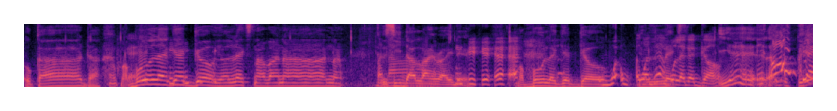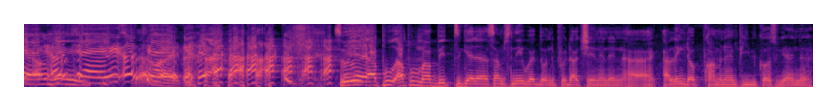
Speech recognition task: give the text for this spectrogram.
Okada, okay. my bow-legged girl, your legs na banana." Banana. You see that line right there? My bow-legged girl. What, was that a bow-legged girl? Yeah. Okay, okay, okay. Right. so yeah, I put I put my bit together. Sam Snake worked on the production, and then I, I linked up Kwamina MP because we are in the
